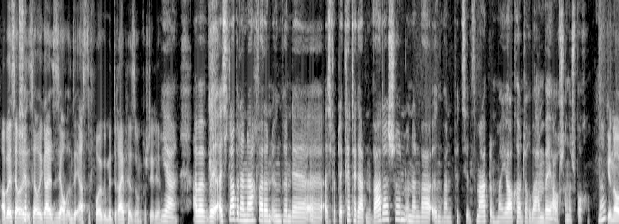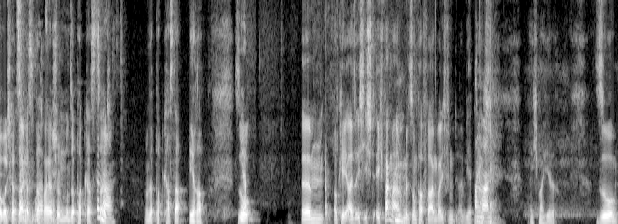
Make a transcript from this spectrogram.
Aber ist ja, hab- ist ja auch egal, es ist ja auch unsere erste Folge mit drei Personen, versteht ihr? Ja, aber wir- ich glaube, danach war dann irgendwann der, äh, also ich glaube, der Klettergarten war da schon und dann war irgendwann Pützchens Markt und Mallorca und darüber haben wir ja auch schon gesprochen. Ne? Genau, wollte ich gerade sagen, das, das war ja schon unser Podcast-Zeit. Genau. Unser Podcaster-Ära. So. Ja. Ähm, okay, also ich, ich, ich fange mal an mit so ein paar Fragen, weil ich finde, wir hätten Fang mal eigentlich- Ich mal hier. So.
